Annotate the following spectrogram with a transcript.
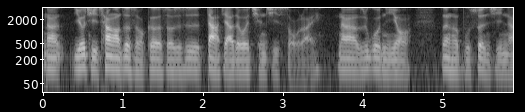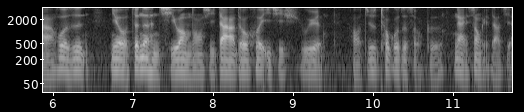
那尤其唱到这首歌的时候，就是大家都会牵起手来。那如果你有任何不顺心啊，或者是你有真的很期望的东西，大家都会一起许愿。好，就是透过这首歌，那也送给大家。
